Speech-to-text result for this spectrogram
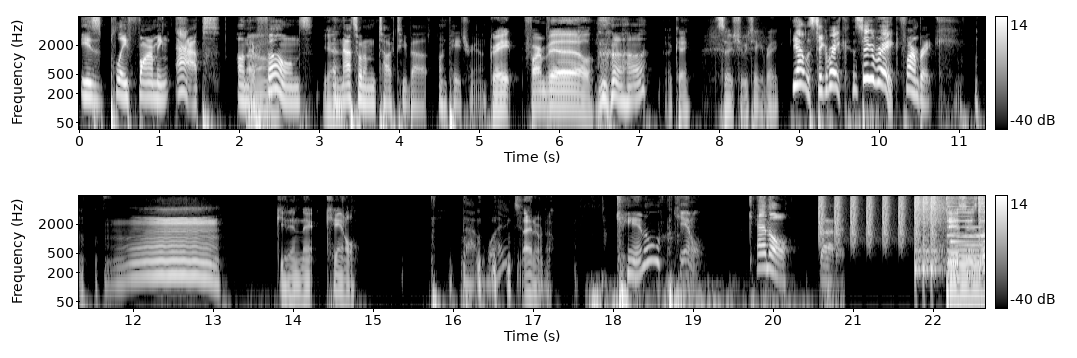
is play farming apps on their Oh, phones yeah. and that's what i'm going to talk to you about on patreon Great. Farmville. uh-huh okay. So should we take a break? yeah let's take a break Let's take a break. farm break mm, Get in that cannel. that what I don't know. kennel Cannel. kennel got it This is the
